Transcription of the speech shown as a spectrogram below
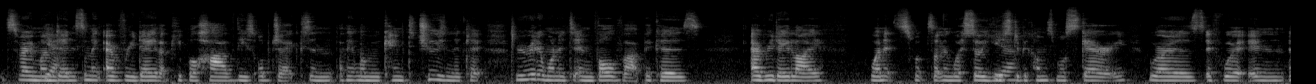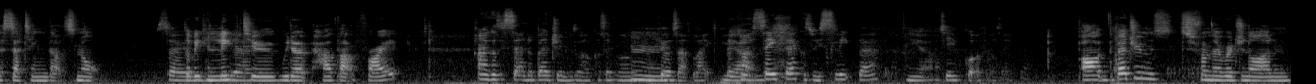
it's very mundane. It's something every day that people have these objects, and I think when we came to choosing the clip, we really wanted to involve that because everyday life, when it's something we're so used Yeah. to, becomes more scary. Whereas if we're in a setting that's not So that we can link yeah. to, we don't have that fright. And because it's set in a bedroom as well, because everyone Mm. feels that like they're Yeah. kind of safe there because we sleep there. Yeah. So you've got to feel safe there. Uh, the bedrooms from the original and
